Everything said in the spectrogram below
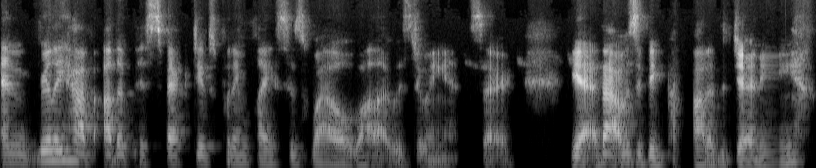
And really have other perspectives put in place as well while I was doing it. So, yeah, that was a big part of the journey.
